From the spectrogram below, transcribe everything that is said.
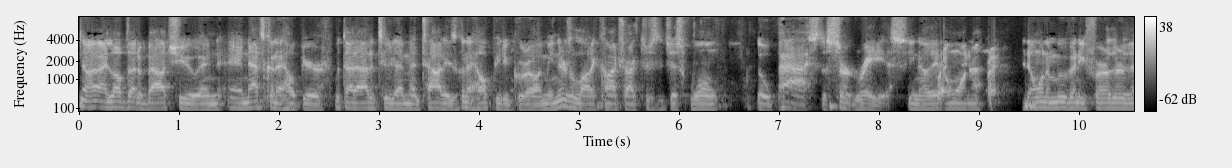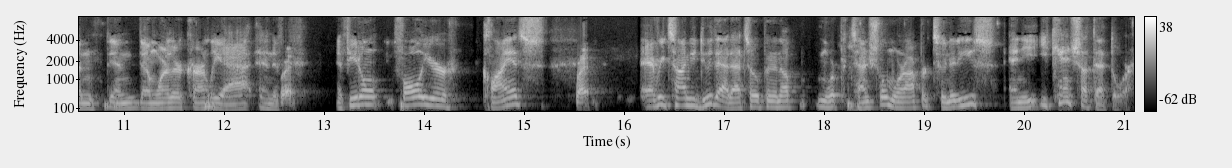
no, I love that about you, and and that's going to help your with that attitude and mentality is going to help you to grow. I mean, there's a lot of contractors that just won't go past a certain radius. You know, they right. don't want to right. they don't want to move any further than than than where they're currently at. And if right. if you don't follow your clients, right, every time you do that, that's opening up more potential, more opportunities, and you, you can't shut that door.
